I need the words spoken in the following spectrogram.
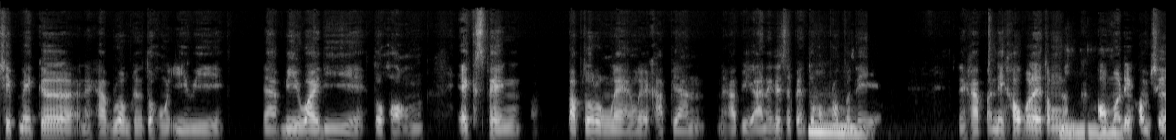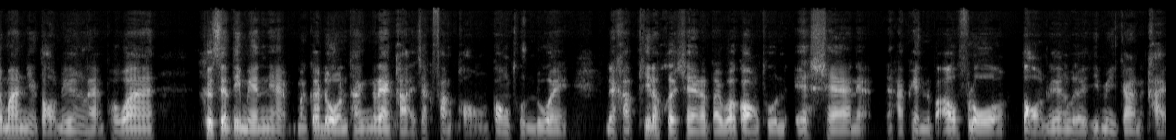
chip maker นะครับรวมถึงตัวของ EV นะครับ BYD ตัวของ Xpeng ปรับตัวลงแรงเลยครับพี่อันนะครับ อีกอันนึงก็จะเป็นตัวของ property นะครับอันนี้เขาก็เลยต้องออกมาด้วยความเชื่อมั่นอย่างต่อเนื่องแล้วเพราะว่าคือ sentiment เนี่ยมันก็โดนทั้งแรงขายจากฝั่งของกองทุนด้วย นะครับที่เราเคยแชร์กันไปว่ากองทุน H share เนี่ยนะครับเห็น outflowต่อเนื่องเลยที่มีการขาย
